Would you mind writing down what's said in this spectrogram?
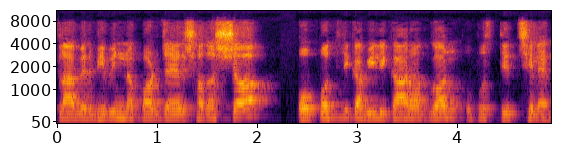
ক্লাবের বিভিন্ন পর্যায়ের সদস্য ও পত্রিকা বিলিকারকগণ উপস্থিত ছিলেন।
